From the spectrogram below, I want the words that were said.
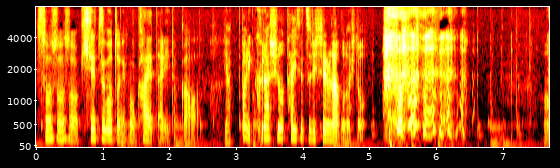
そうそうそう季節ごとにこう変えたりとかは。やっぱり暮らしを大切にしてるなこの人。あー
